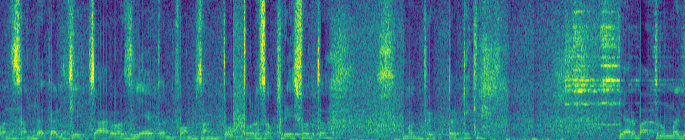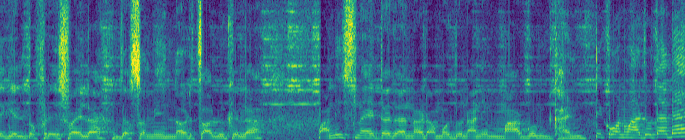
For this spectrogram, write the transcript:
पण संध्याकाळचे चार वाजले आहे कन्फर्म सांगतो. थोडंसं फ्रेश होतो मग भेटतो ठीक आहे? यार बाथरूममध्ये गेलो तो फ्रेश व्हायला. जसं मी नळ चालू केला पाणीच नाही तर त्या नळामधून आणि मागून घंटी कोण वाजवत आहे बॅ?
